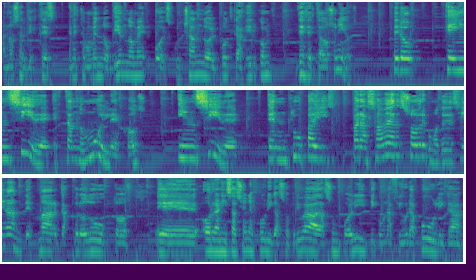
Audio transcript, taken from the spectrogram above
a no ser que estés en este momento viéndome o escuchando el podcast IRCOM desde Estados Unidos, pero que incide, estando muy lejos, incide en tu país para saber sobre, como te decía antes, marcas, productos, eh, organizaciones públicas o privadas, un político, una figura pública,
